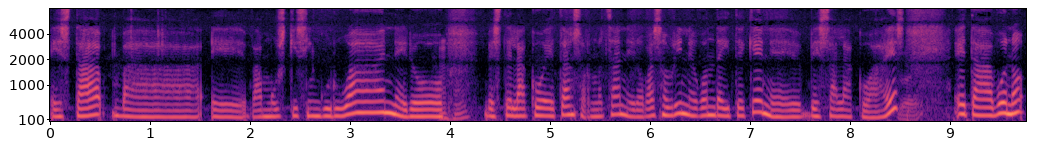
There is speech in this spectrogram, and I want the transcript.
Ez da, ba, e, ba muskiz inguruan, ero bestelakoetan, zornotzan, ero basaurin egon daiteken e, bezalakoa, ez? Bai. Eta, bueno,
